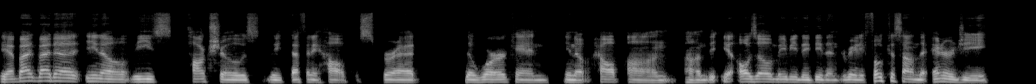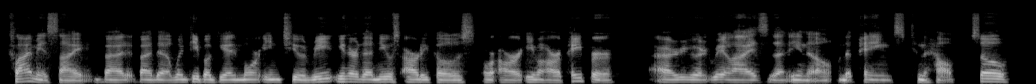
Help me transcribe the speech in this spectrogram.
Yeah, but but uh, you know these talk shows they definitely help spread the work and you know help on on the although maybe they didn't really focus on the energy climate side but but uh, when people get more into read either the news articles or our even our paper I realized that, you know, the paints can help. So,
